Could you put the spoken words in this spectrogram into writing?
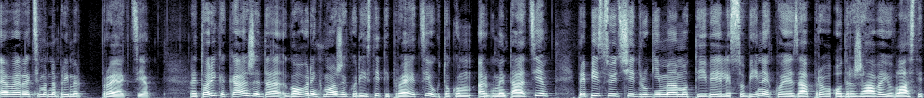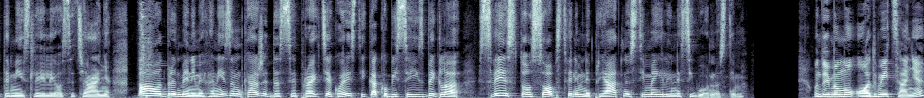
Evo, recimo, na primjer, projekcija. Retorika kaže da govornik može koristiti projekciju tokom argumentacije, pripisujući drugima motive ili osobine koje zapravo odražavaju vlastite misli ili osjećanja. A odbranbeni mehanizam kaže da se projekcija koristi kako bi se izbegla svest o sobstvenim neprijatnostima ili nesigurnostima. Onda imamo odmicanje.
